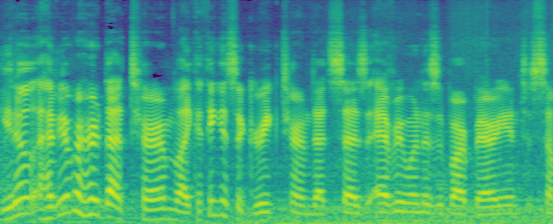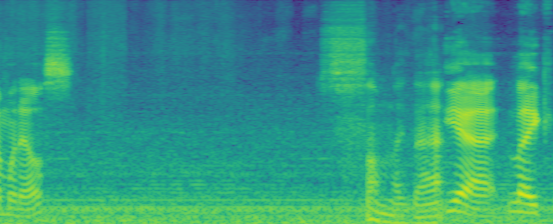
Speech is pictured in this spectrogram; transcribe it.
You know, have you ever heard that term? Like, I think it's a Greek term that says everyone is a barbarian to someone else. something like that. Yeah, like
